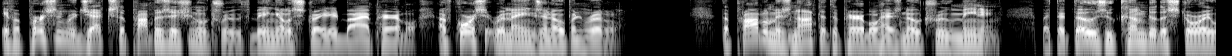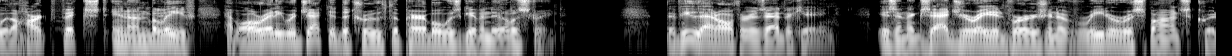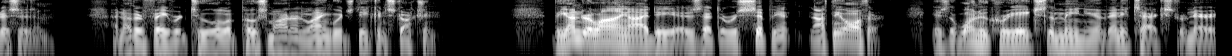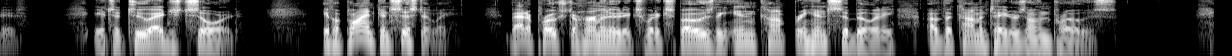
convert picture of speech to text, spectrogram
If a person rejects the propositional truth being illustrated by a parable, of course it remains an open riddle. The problem is not that the parable has no true meaning, but that those who come to the story with a heart fixed in unbelief have already rejected the truth the parable was given to illustrate. The view that author is advocating is an exaggerated version of reader response criticism, another favorite tool of postmodern language deconstruction. The underlying idea is that the recipient, not the author, is the one who creates the meaning of any text or narrative. It's a two edged sword. If applied consistently, that approach to hermeneutics would expose the incomprehensibility of the commentator's own prose.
